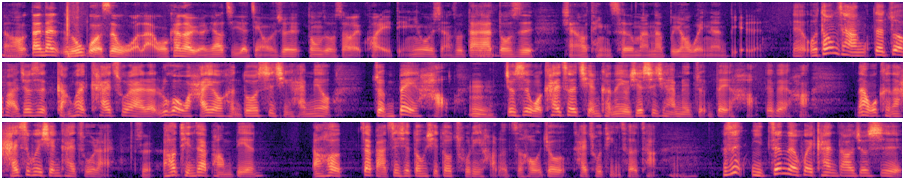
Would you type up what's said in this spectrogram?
然后但但如果是我啦，我看到有人要急着讲，我就会动作稍微快一点，因为我想说大家都是想要停车嘛，那不要为难别人。对，我通常的做法就是赶快开出来了，如果我还有很多事情还没有。准备好，嗯，就是我开车前可能有些事情还没准备好，对不对？好，那我可能还是会先开出来，是，然后停在旁边，然后再把这些东西都处理好了之后，我就开出停车场。嗯，可是你真的会看到，就是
